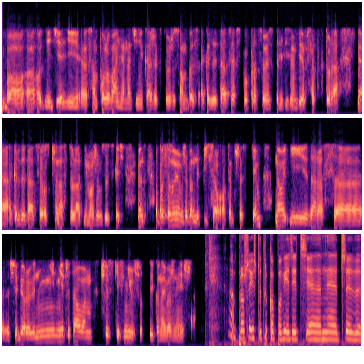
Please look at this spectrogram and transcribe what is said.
bo e, od niedzieli e, są polowania na dziennikarzy, którzy są bez akredytacji. Współpracuję z telewizją Biersat, która e, akredytację od 13 lat nie może uzyskać, więc postanowiłem, że będę pisał o tym wszystkim. No i zaraz się biorę. Nie, nie czytałem wszystkich newsów, tylko najważniejsze. A proszę jeszcze tylko powiedzieć, czy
